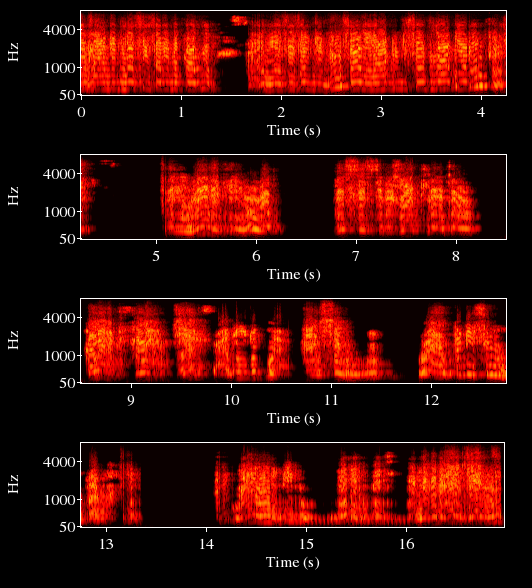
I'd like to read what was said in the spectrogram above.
you find it necessary because it's necessary to do so in order to safeguard your interest. So you really feel oh, that this system is likely to Collapse, collapse. Yes, I think it will. how soon? Well, pretty soon, probably. My own people, very impatient. And then I judge,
